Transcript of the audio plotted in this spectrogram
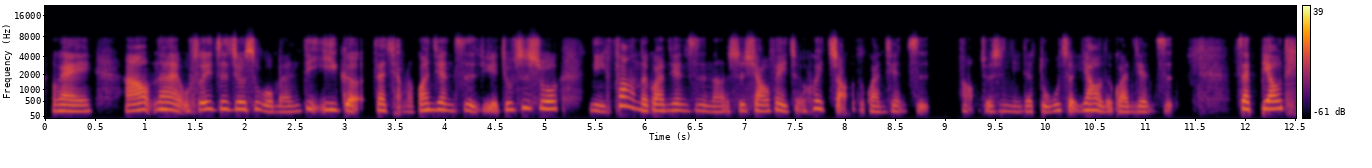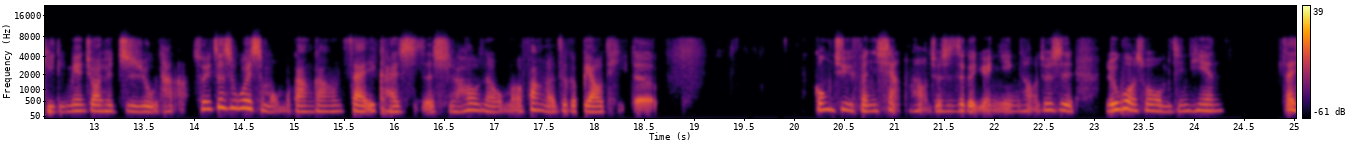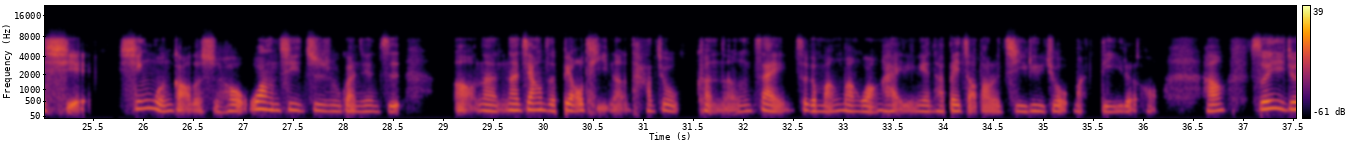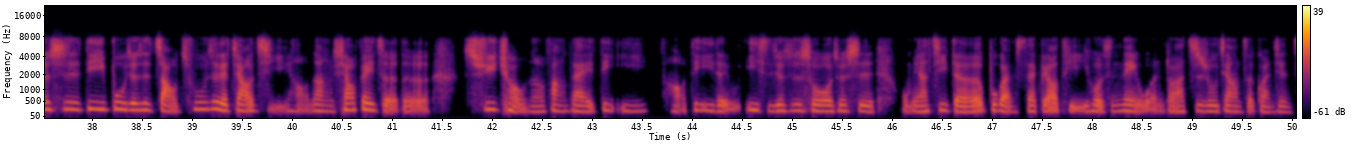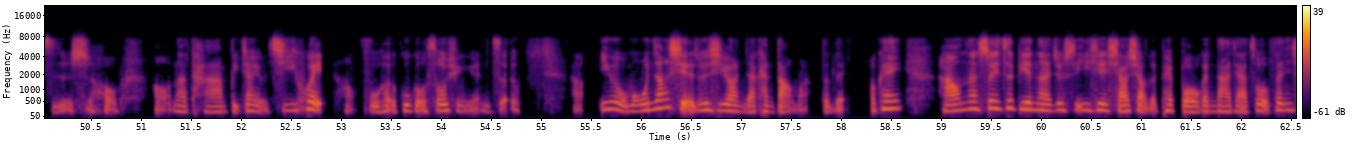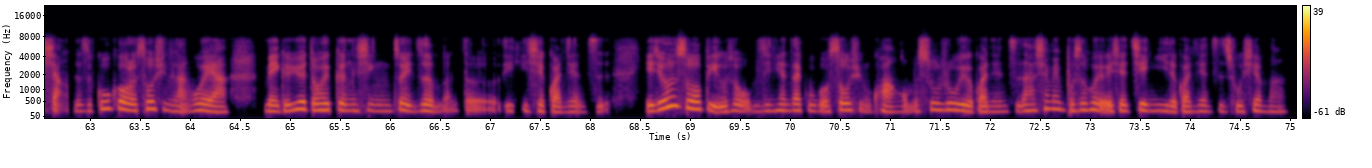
OK，好，那所以这就是我们第一个在讲的关键字，也就是说你放的关键字呢是消费者会找的关键字。好，就是你的读者要的关键字，在标题里面就要去置入它，所以这是为什么我们刚刚在一开始的时候呢，我们放了这个标题的工具分享，哈，就是这个原因，哈，就是如果说我们今天在写新闻稿的时候忘记置入关键字。哦，那那这样子标题呢，它就可能在这个茫茫网海里面，它被找到的几率就蛮低了哦。好，所以就是第一步就是找出这个交集，哈，让消费者的需求呢放在第一。好，第一的意思就是说，就是我们要记得，不管是在标题或者是内文，都要置入这样子的关键字的时候，好，那它比较有机会，好，符合 Google 搜寻原则。好，因为我们文章写的就是希望人家看到嘛，对不对？OK，好，那所以这边呢，就是一些小小的 paper 跟大家做分享，就是 Google 的搜寻栏位啊，每个月都会更新最热门的一一些关键字。也就是说，比如说我们今天在 Google 搜寻框，我们输入一个关键字，它下面不是会有一些建议的关键字出现吗？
